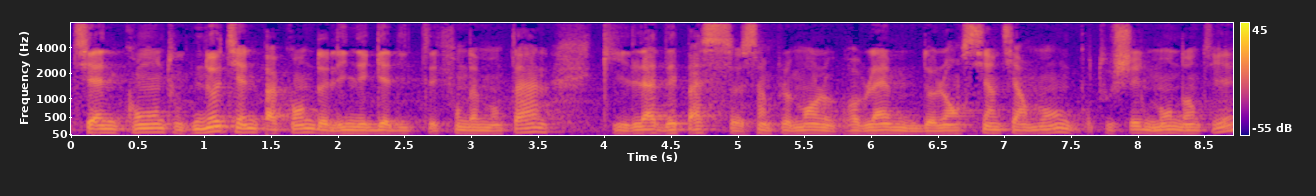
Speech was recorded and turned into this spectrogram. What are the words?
tiennent compte ou ne tiennent pas compte de l'inégalité fondamentale qui là dépasse simplement le problème de l'ancien tiers-monde pour toucher le monde entier.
